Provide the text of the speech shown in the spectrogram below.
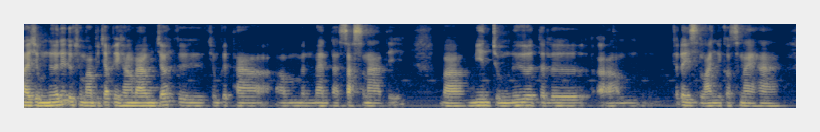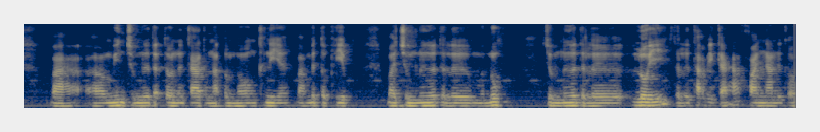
ហើយជំនឿនេះដូចខ្ញុំបានបញ្ជាក់ពីខាងដើមអញ្ចឹងគឺខ្ញុំគិតថាមិនមែនតែសាសនាទេបាទមានជំនឿទៅលើអឺក្តីស្រឡាញ់ឬក៏ស្នេហា បាទមានជំនឿតទៅនឹងការតំណាក់តំណងគ្នា បាទមិត្តភាព បាទជំនឿទៅលើមនុស្សជំនឿទៅលើលុយទៅលើថវិកា finance ឬក៏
